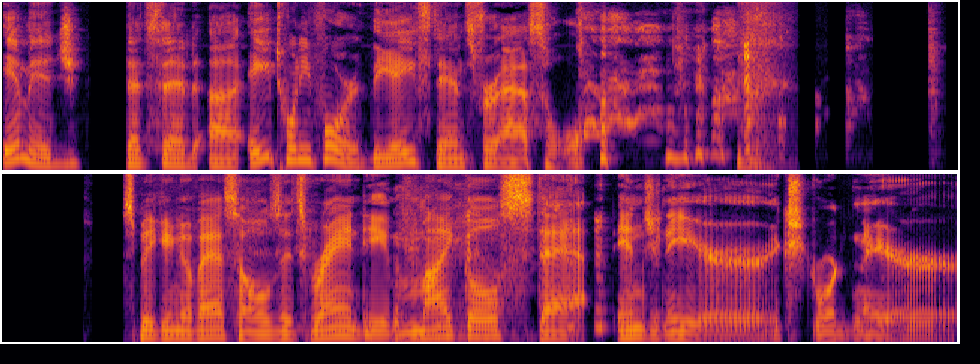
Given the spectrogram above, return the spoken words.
image that said uh, A24. The A stands for asshole. Speaking of assholes, it's Randy Michael Stat, engineer extraordinaire.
